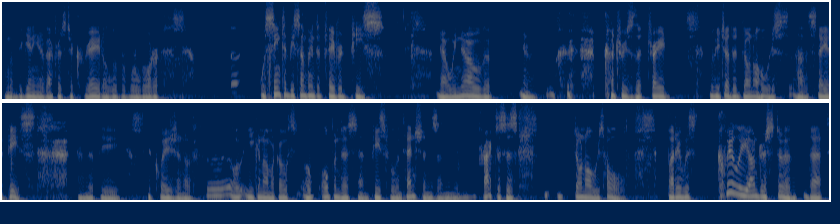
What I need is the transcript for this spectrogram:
from the beginning of efforts to create a liberal world order, uh, was seen to be something that favored peace. Now we know that you know countries that trade with each other don't always uh, stay at peace, and that the equation of uh, economic o- openness and peaceful intentions and practices don't always hold. But it was clearly understood that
